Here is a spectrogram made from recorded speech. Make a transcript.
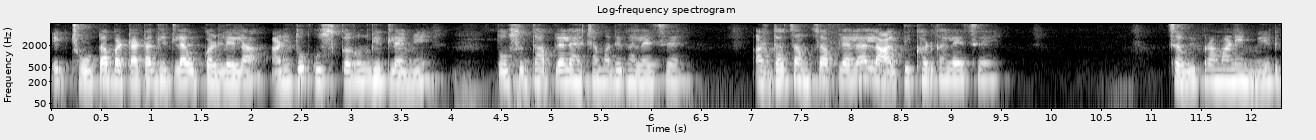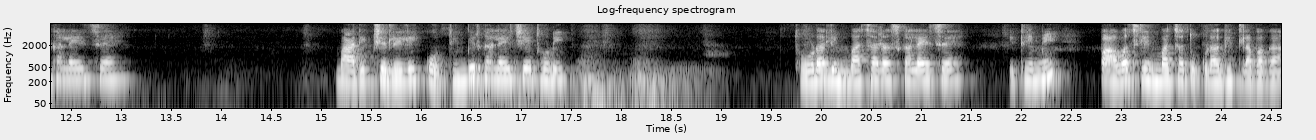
एक छोटा बटाटा घेतला उकडलेला आणि तो कुस्करून घेतला आहे मी तोसुद्धा आपल्याला ह्याच्यामध्ये घालायचा आहे अर्धा चमचा आपल्याला लाल तिखट घालायचं आहे चवीप्रमाणे मीठ घालायचं आहे बारीक चिरलेली कोथिंबीर घालायची आहे थोडी. थोडा लिंबाचा रस घालायचा आहे इथे मी पावच लिंबाचा तुकडा घेतला बघा.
